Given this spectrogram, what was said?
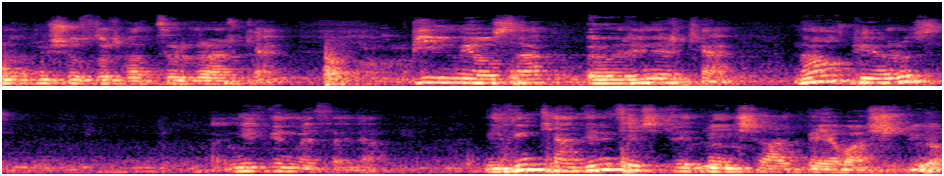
unutmuşuzdur hatırlarken bilmiyorsak öğrenirken ne yapıyoruz? Nilgün mesela. Nilgün kendini teşkil etmeye, inşa etmeye başlıyor.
